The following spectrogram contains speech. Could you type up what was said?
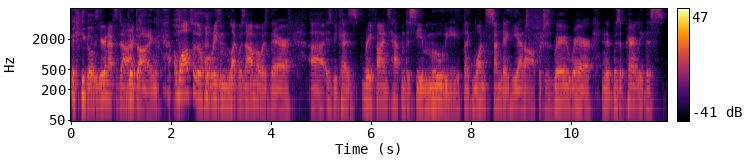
And he goes, You're gonna have to die. You're dying. Well, also the whole reason Leguizamo is there uh, is because Rafe Fiennes happened to see a movie like one Sunday he had off, which is very rare, and it was apparently this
